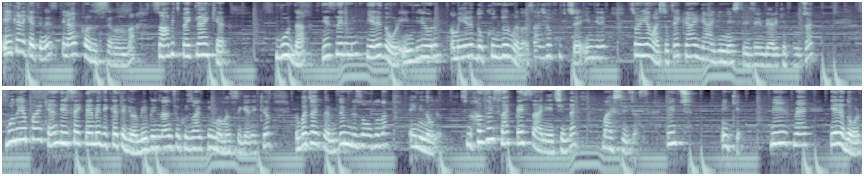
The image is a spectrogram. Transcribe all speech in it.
İlk hareketimiz plank pozisyonunda. Sabit beklerken burada dizlerimi yere doğru indiriyorum ama yere dokundurmadan sadece hafifçe indirip sonra yavaşça tekrar gerginleştireceğim bir hareket olacak. Bunu yaparken dirseklerime dikkat ediyorum. Birbirinden çok uzak durmaması gerekiyor. Bacaklarım dümdüz olduğuna emin oluyorum. Şimdi hazırsak 5 saniye içinde başlayacağız. 3, 2, 1 ve yere doğru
